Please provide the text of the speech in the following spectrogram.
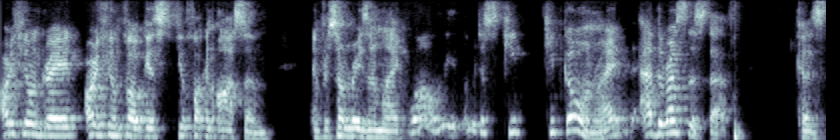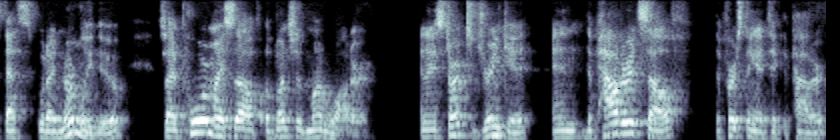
already feeling great, already feeling focused, feel fucking awesome. And for some reason, I'm like, well, let me, let me just keep keep going, right? Add the rest of the stuff because that's what I normally do. So I pour myself a bunch of mud water and I start to drink it. And the powder itself, the first thing I take the powder,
